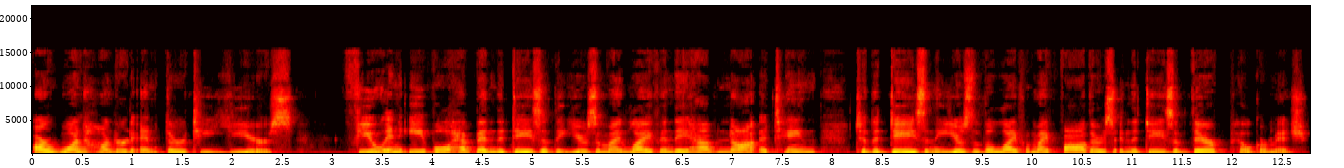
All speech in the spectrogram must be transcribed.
are 130 years. Few and evil have been the days of the years of my life, and they have not attained to the days and the years of the life of my fathers in the days of their pilgrimage.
